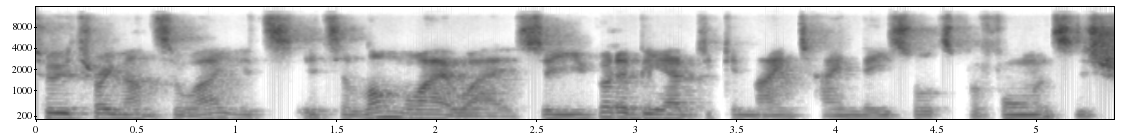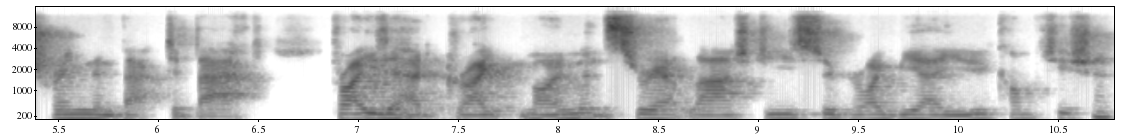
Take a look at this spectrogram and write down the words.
two, three months away. It's it's a long way away. So you've got to be able to maintain these sorts of performances, string them back to back. Fraser had great moments throughout last year's Super Rugby AU competition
